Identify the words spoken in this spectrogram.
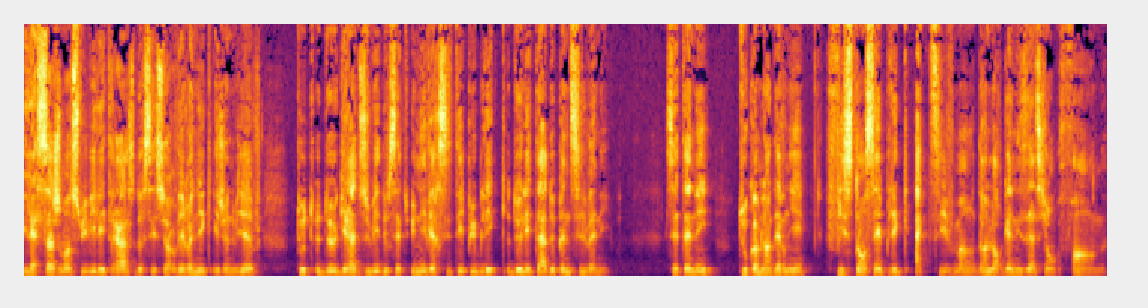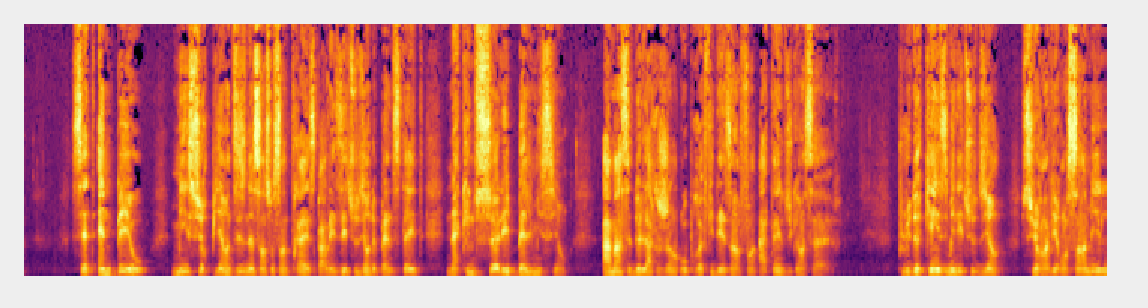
Il a sagement suivi les traces de ses sœurs Véronique et Geneviève, toutes deux graduées de cette université publique de l'État de Pennsylvanie. Cette année, tout comme l'an dernier, Fiston s'implique activement dans l'organisation FAWN. Cette NPO mise sur pied en 1973 par les étudiants de Penn State, n'a qu'une seule et belle mission, amasser de l'argent au profit des enfants atteints du cancer. Plus de 15 000 étudiants, sur environ 100 000,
